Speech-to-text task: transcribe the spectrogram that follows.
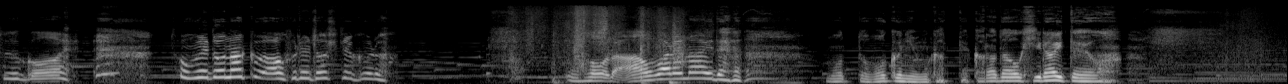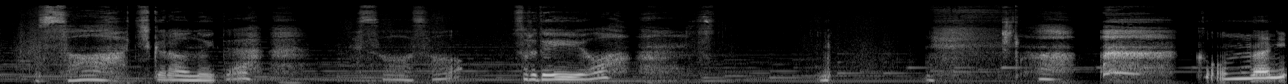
すごい。止めどなく溢れ出してくる。ほら、暴れないで。もっと僕に向かって体を開いてよ。さあ、力を抜いて。そうそう。それでいいよ。こんなに、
